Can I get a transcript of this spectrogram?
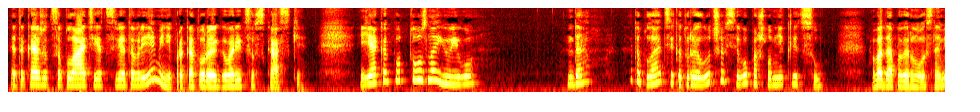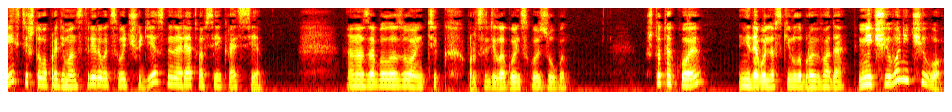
«Это, кажется, платье цвета времени, про которое говорится в сказке. Я как будто узнаю его». «Да, это платье, которое лучше всего пошло мне к лицу». Вода повернулась на месте, чтобы продемонстрировать свой чудесный наряд во всей красе. Она забыла зонтик, процедил огонь сквозь зубы. «Что такое?» — недовольно вскинула брови вода. «Ничего, ничего»,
